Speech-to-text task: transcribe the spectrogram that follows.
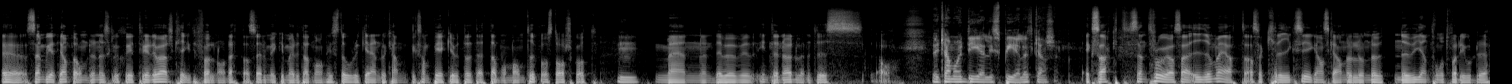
Eh, sen vet jag inte om det nu skulle ske ett tredje världskrig till följd av detta så är det mycket möjligt att någon historiker ändå kan liksom peka ut att detta var någon typ av startskott. Mm. Men det behöver inte nödvändigtvis, ja, Det kan vara en del i spelet kanske. exakt. Sen tror jag så här, i och med att alltså, krig ser ganska annorlunda ut nu gentemot vad det gjorde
